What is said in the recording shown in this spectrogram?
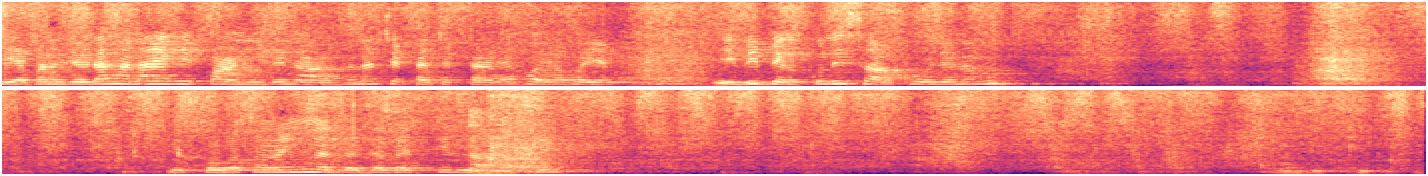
ਤੇ ਆਪਣਾ ਜਿਹੜਾ ਹੈ ਨਾ ਇਹ ਪਾਣੀ ਦੇ ਨਾਲ ਹੈ ਨਾ ਚਿੱਟਾ ਚਿੱਟਾ ਜਿਹਾ ਹੋਇਆ ਹੋਇਆ, ਇਹ ਵੀ ਬਿਲਕੁਲ ਹੀ ਸਾਫ਼ ਹੋ ਜਾਣਾ ਵਾ। ਤੇ ਕੋਵਾ ਸੋਣਾ ਇਹਨੂੰ ਅੱਧਾ ਅੱਧਾ ਕਰਕੇ ਲਾ ਕੇ। ਆ ਦੇਖੀ ਤੁਸੀਂ।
